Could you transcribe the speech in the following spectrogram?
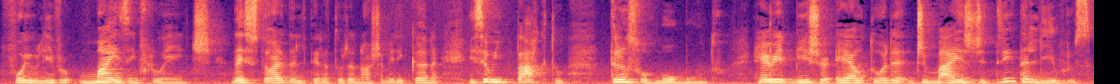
foi o livro mais influente da história da literatura norte-americana e seu impacto transformou o mundo. Harriet Beecher é autora de mais de 30 livros.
